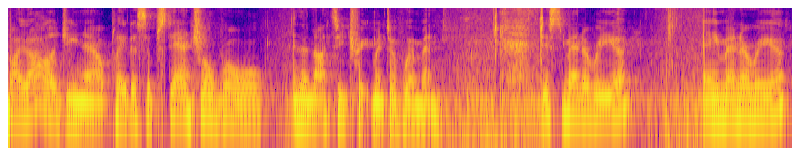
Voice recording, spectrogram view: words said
Biology now played a substantial role in the Nazi treatment of women. Dysmenorrhea, amenorrhea,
